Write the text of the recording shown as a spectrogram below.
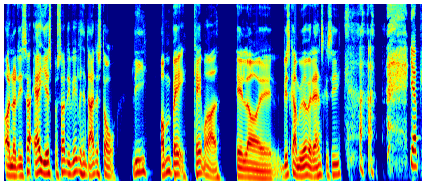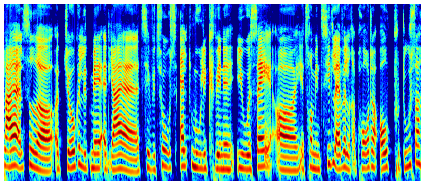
Og når det så er Jesper, så er det i virkeligheden dig, der står lige omme bag kameraet, eller øh, visker ham øre, hvad det er, han skal sige. Jeg plejer altid at, at joke lidt med, at jeg er TV2's alt mulig kvinde i USA, og jeg tror, min titel er vel reporter og producer.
